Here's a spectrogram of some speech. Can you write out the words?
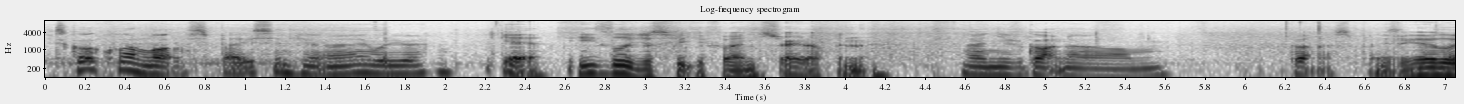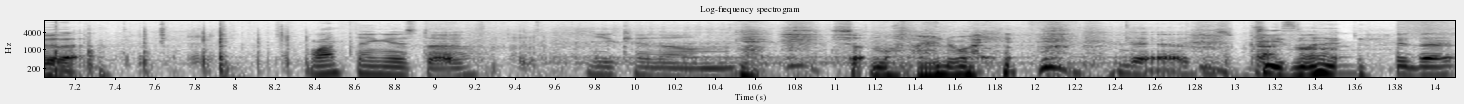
It's got quite a lot of space in here, eh? What do you reckon? Yeah, easily just fit your phone straight up in there. And you've got no um, got no space. There we go, look at that. One thing is though, you can um, Shut my phone away. yeah, just Jeez, mate. Dude, their,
